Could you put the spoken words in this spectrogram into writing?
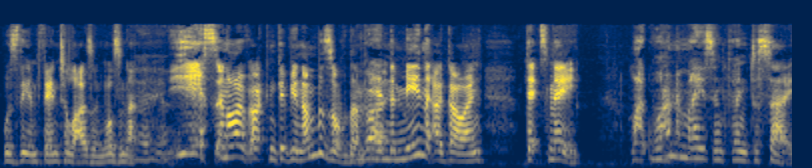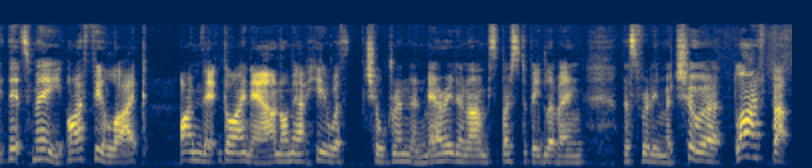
was the infantilizing, wasn't it? Yeah, yeah. Yes, and I, I can give you numbers of them. Right. And the men are going, that's me. Like, what an amazing thing to say. That's me. I feel like I'm that guy now, and I'm out here with children and married, and I'm supposed to be living this really mature life, but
